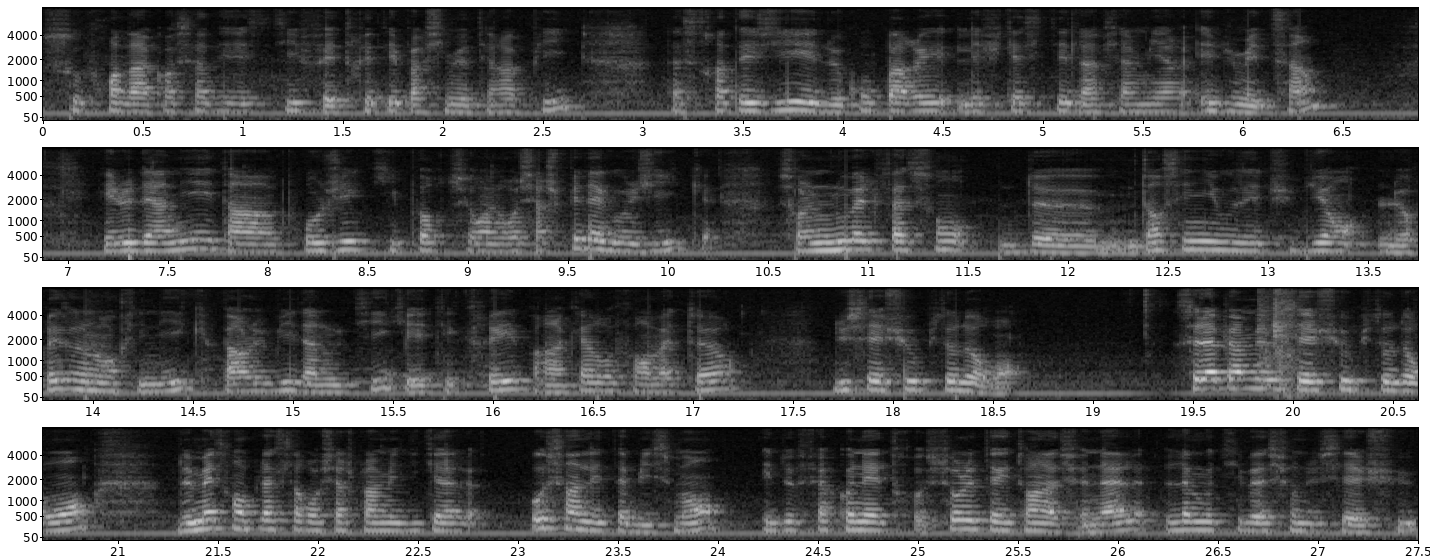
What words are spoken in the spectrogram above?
souffrant d'un cancer digestif et traités par chimiothérapie. La stratégie est de comparer l'efficacité de l'infirmière et du médecin. Et le dernier est un projet qui porte sur une recherche pédagogique, sur une nouvelle façon d'enseigner aux étudiants le raisonnement clinique par le biais d'un outil qui a été créé par un cadre formateur du CHU Hôpitaux de Rouen. Cela permet au CHU Hôpitaux de Rouen de mettre en place la recherche paramédicale au sein de l'établissement et de faire connaître sur le territoire national la motivation du CHU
